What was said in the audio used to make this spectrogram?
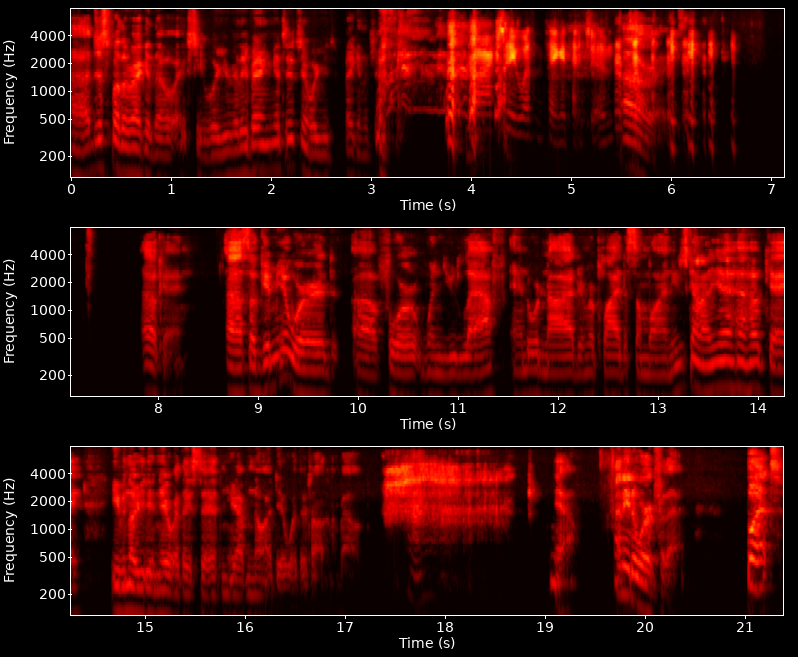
Uh, just for the record, though, actually, were you really paying attention or were you making a joke? no, actually, I wasn't paying attention. All right. Okay. Uh, so give me a word uh, for when you laugh and or nod and reply to someone. You just kind of, yeah, okay, even though you didn't hear what they said and you have no idea what they're talking about. Yeah, I need a word for that. But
